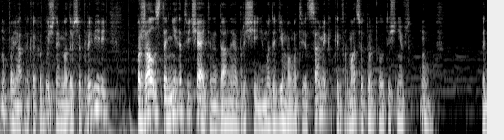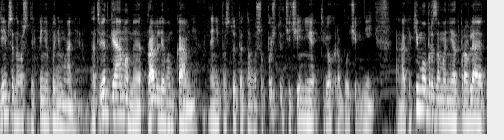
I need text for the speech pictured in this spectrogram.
Ну, понятно, как обычно, им надо все проверить. Пожалуйста, не отвечайте на данное обращение. Мы дадим вам ответ сами, как информацию только уточнив. Ну, надеемся на ваше терпение и понимание. Ответ ГАМа мы отправили вам камни. Они поступят на вашу почту в течение трех рабочих дней. А каким образом они отправляют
